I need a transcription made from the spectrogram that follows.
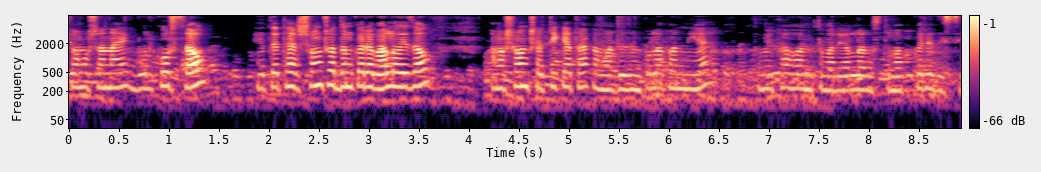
সমস্যা নাই, ভুল করছাও। এতে সংশোধন করে ভালো হয়ে যাও। আমার সংসার টিকে থাক আমার দুজন পোলাপান নিয়ে তুমি থাকো আমি তোমার আল্লাহর হস্তে মাফ করে দিছি।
